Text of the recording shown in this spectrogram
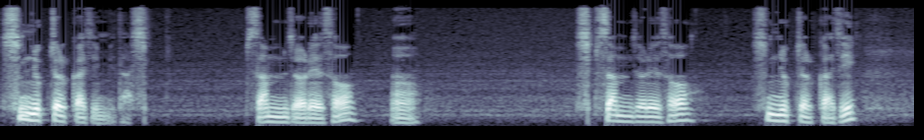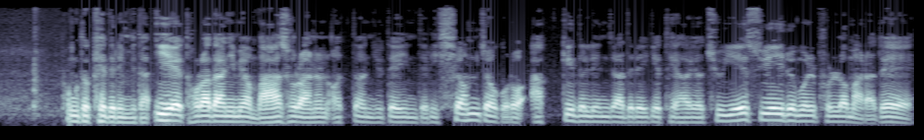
16절까지입니다. 13절에서 어, 13절에서 16절까지 봉독해 드립니다. 이에 돌아다니며 마수라는 어떤 유대인들이 시험적으로 악기 들린 자들에게 대하여 주 예수의 이름을 불러 말하되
